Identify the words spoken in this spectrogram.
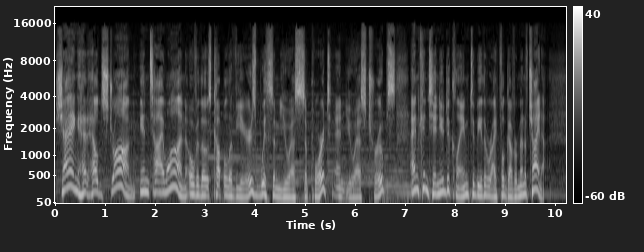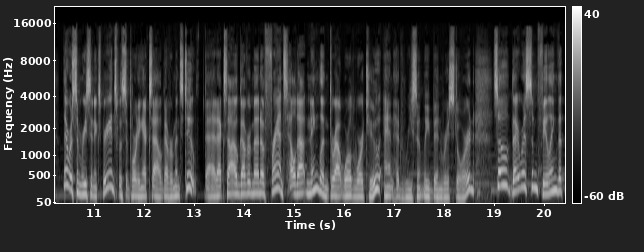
Chiang had held strong in Taiwan over those couple of years with some U.S. support and U.S. troops, and continued to claim to be the rightful government of China. There was some recent experience with supporting exile governments too. That exile government of France held out in England throughout World War II and had recently been restored. So there was some feeling that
